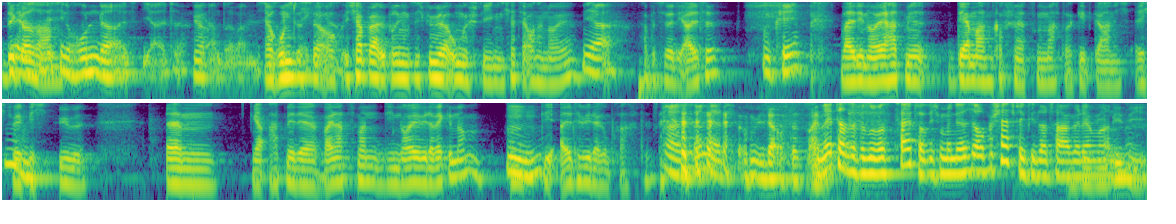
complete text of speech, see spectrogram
dicker die ist ein Rahmen. bisschen runder als die alte. Ja. Die andere war ein bisschen Ja, rund ist ja auch. Ich habe ja übrigens, ich bin wieder umgestiegen. Ich hatte ja auch eine neue. Ja, Habe jetzt wieder die alte. okay. Weil die neue hat mir dermaßen Kopfschmerzen gemacht. Das geht gar nicht. Echt wirklich übel. Ähm, ja, hat mir der Weihnachtsmann die neue wieder weggenommen und die alte wieder gebracht. Ah, ist ja nett. um wieder auf das Ist ja nett, dass er für sowas Zeit hat. Ich meine, der ist ja auch beschäftigt dieser Tage, der Busy, Mann. busy. Ne?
